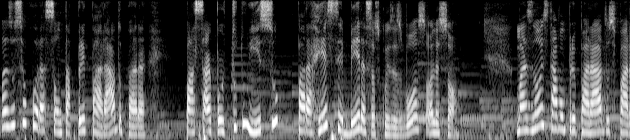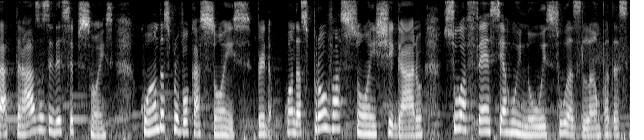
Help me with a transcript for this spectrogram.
mas o seu coração está preparado para passar por tudo isso para receber essas coisas boas? Olha só mas não estavam preparados para atrasos e decepções. Quando as provocações, perdão, quando as provações chegaram, sua fé se arruinou e suas lâmpadas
